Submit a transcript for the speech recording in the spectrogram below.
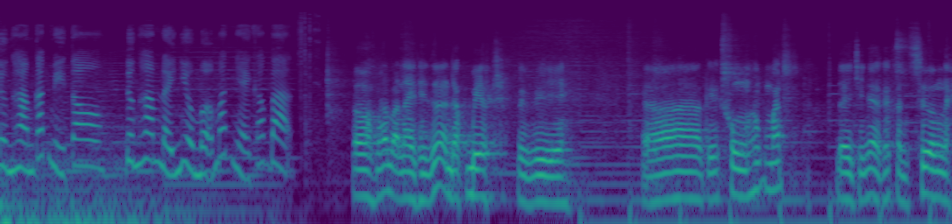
Đừng ham cắt mí to, đừng ham lấy nhiều mỡ mắt nhé các bạn. Rồi, mắt bạn này thì rất là đặc biệt bởi vì đó, cái khung hốc mắt đây chính là cái phần xương này.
